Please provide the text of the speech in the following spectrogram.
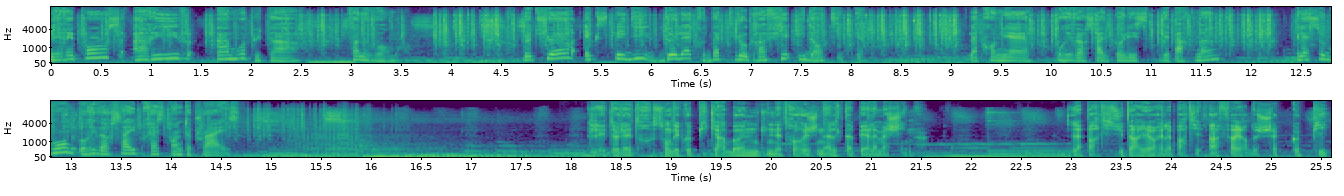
Les réponses arrivent un mois plus tard, fin novembre. Le tueur expédie deux lettres dactylographiées identiques. La première au Riverside Police Department et la seconde au Riverside Press Enterprise. Les deux lettres sont des copies carbone d'une lettre originale tapée à la machine. La partie supérieure et la partie inférieure de chaque copie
